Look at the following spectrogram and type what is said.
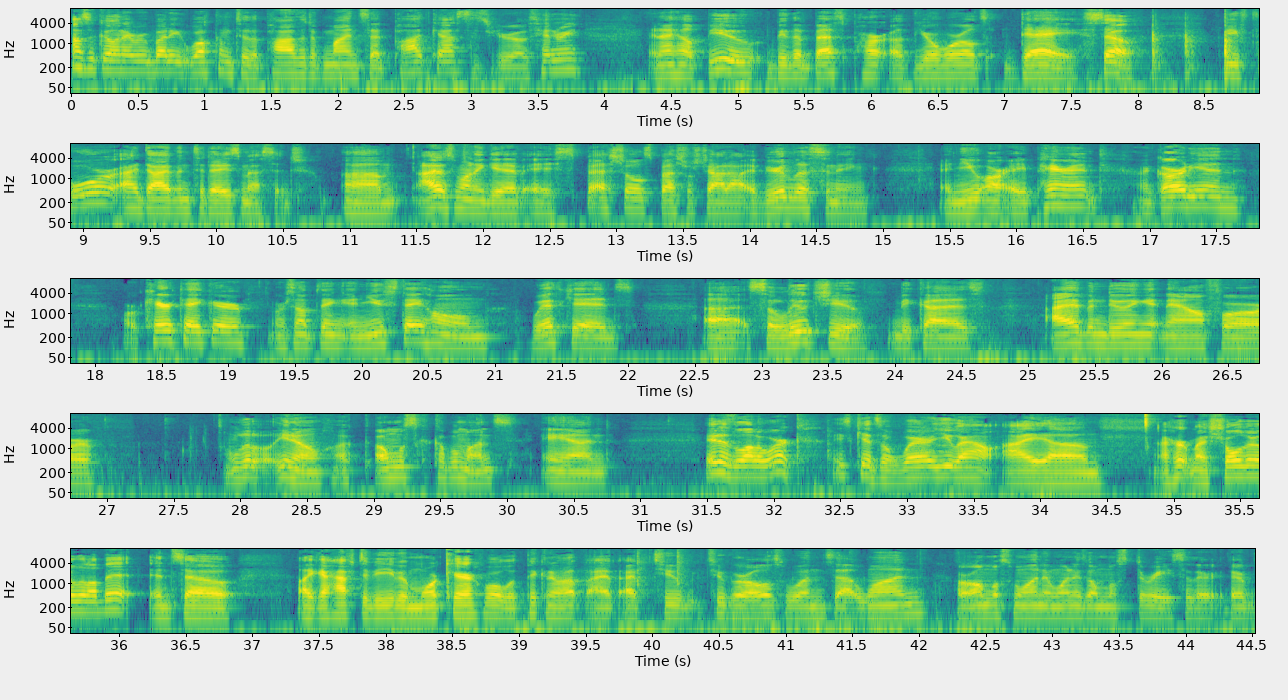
How's it going, everybody? Welcome to the Positive Mindset Podcast. This is your host, Henry, and I help you be the best part of your world's day. So, before I dive in today's message, um, I just want to give a special, special shout out. If you're listening and you are a parent, a guardian, or caretaker, or something, and you stay home with kids, uh, salute you because I have been doing it now for a little, you know, a, almost a couple months, and it is a lot of work. These kids will wear you out. I um, I hurt my shoulder a little bit, and so like I have to be even more careful with picking them up. I have, I have two two girls. One's uh, one or almost one, and one is almost three. So they're they're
